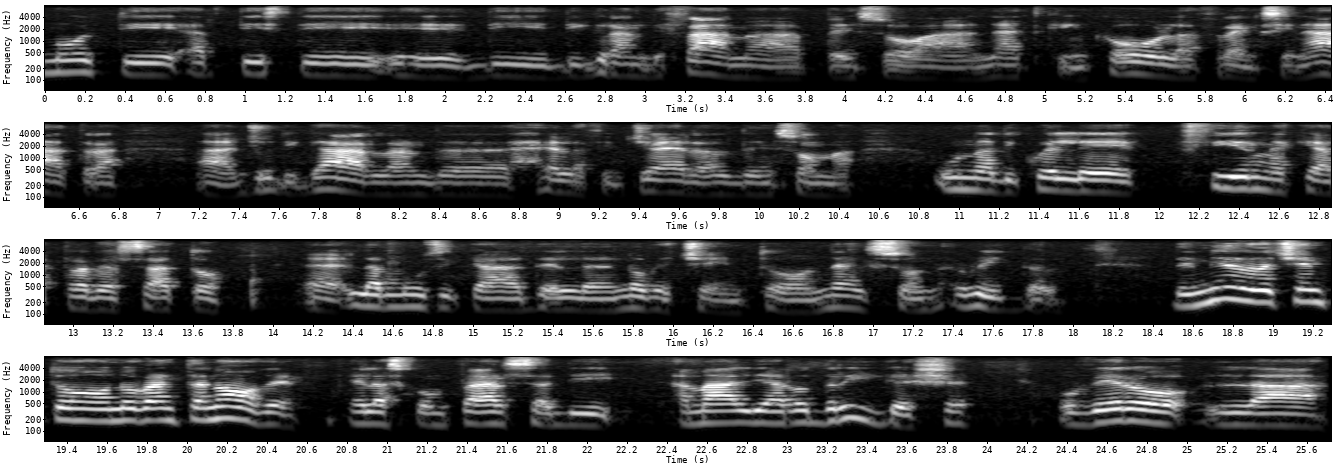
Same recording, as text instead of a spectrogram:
molti artisti di, di grande fama, penso a Nat King Cole, a Frank Sinatra, a Judy Garland, Ella Fitzgerald, insomma una di quelle firme che ha attraversato eh, la musica del Novecento, Nelson Riddle. Del 1999 è la scomparsa di Amalia Rodriguez, ovvero la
